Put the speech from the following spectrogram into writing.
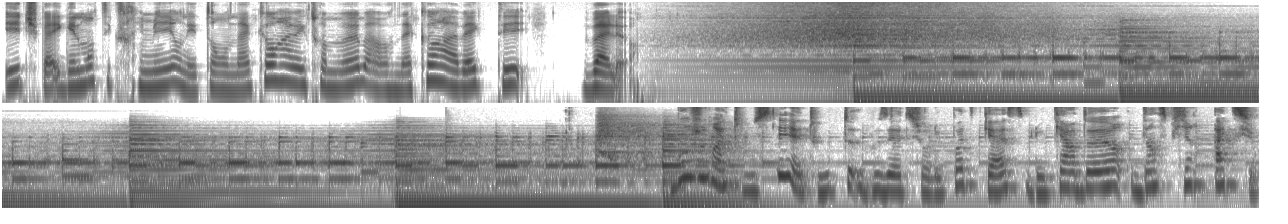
Et tu vas également t'exprimer en étant en accord avec toi-même, en accord avec tes valeurs. Bonjour à tous et à toutes, vous êtes sur le podcast Le quart d'heure d'Inspire Action.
